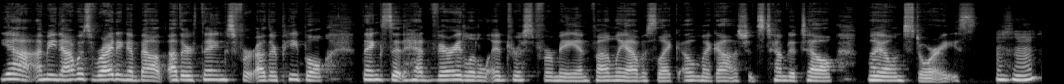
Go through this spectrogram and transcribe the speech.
Yeah, I mean, I was writing about other things for other people, things that had very little interest for me. And finally, I was like, oh my gosh, it's time to tell my own stories. Mm-hmm.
